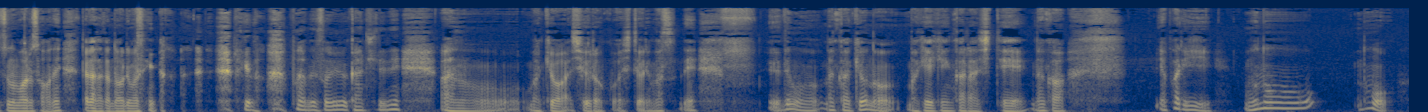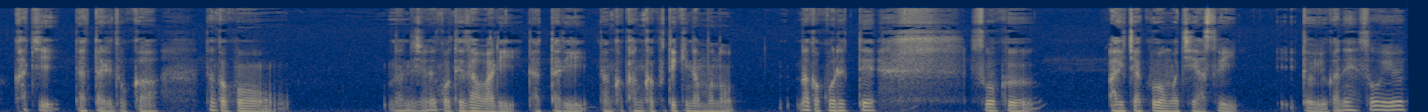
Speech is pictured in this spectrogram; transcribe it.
舌の悪さはね、なかなか治りませんが。だけど、まあね、そういう感じでね、あのー、まあ今日は収録をしております。で、でもなんか今日の、ま、経験からして、なんか、やっぱり物の価値だったりとかなんかこうなんでしょうねこう手触りだったりなんか感覚的なものなんかこれってすごく愛着を持ちやすいというかねそういう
